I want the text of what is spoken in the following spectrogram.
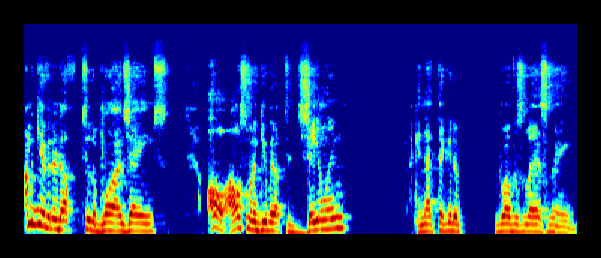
I'm giving it up to LeBron James. Oh, I also want to give it up to Jalen. I cannot think of the brother's last name.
